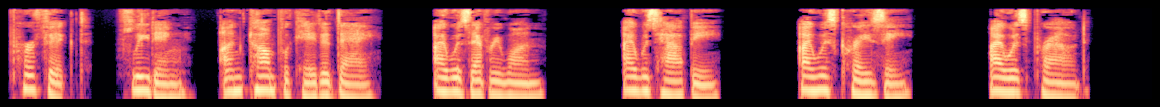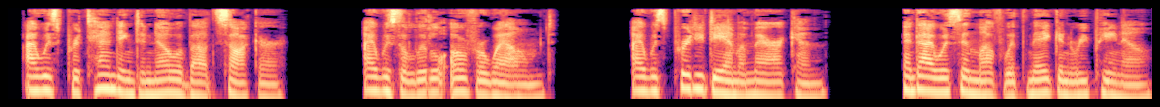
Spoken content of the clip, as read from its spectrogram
perfect, fleeting, uncomplicated day. I was everyone. I was happy. I was crazy. I was proud. I was pretending to know about soccer. I was a little overwhelmed. I was pretty damn American. And I was in love with Megan Rapinoe.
